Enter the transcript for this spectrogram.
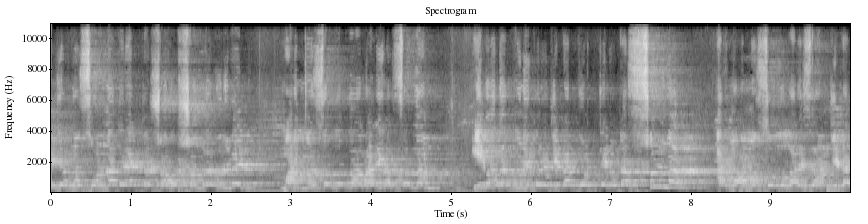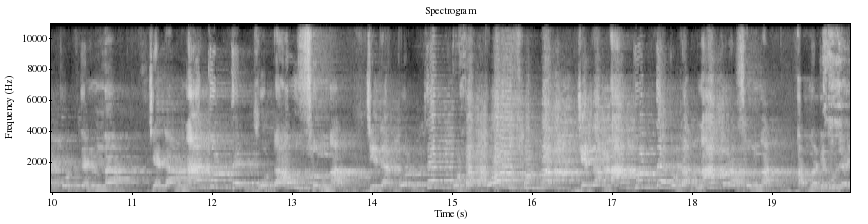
এই জন্য সুন্নাতের একটা সহজ সংজ্ঞা বুঝবেন মোহাম্মদ সাল্লাল্লাহু আলাইহি ওয়াসাল্লাম ইবাদত মনে করে যেটা করতেন ওটা সুন্নাত আর মোহাম্মদ সাল্লাল্লাহু আলাইহি সাল্লাম যেটা করতেন না যেটা না করতেন ওটাও সুন্নাত। যেটা করতেন ওটা করা সুন্নাত যেটা না করতেন ওটা না করা সুন্নাত আপনাকে বোঝাই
